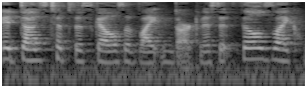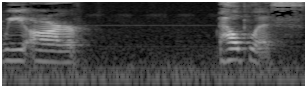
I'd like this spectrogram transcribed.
It does tip the scales of light and darkness. It feels like we are helpless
